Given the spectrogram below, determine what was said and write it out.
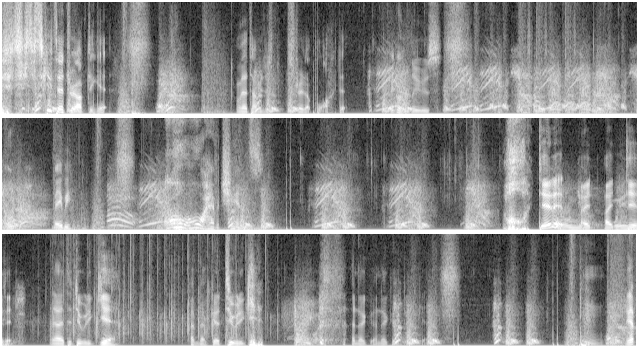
she just keeps interrupting it. And that time he just straight up blocked it. They're gonna lose. Oh, maybe. Oh, oh, I have a chance. Oh, I did it! I, I did it. And I had to do it again. I'm not gonna do it again. Gonna do it again. Hmm. Yep.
